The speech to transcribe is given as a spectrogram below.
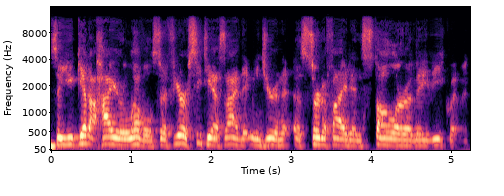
So you get a higher level. So if you're a CTSI, that means you're a certified installer of AV equipment.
